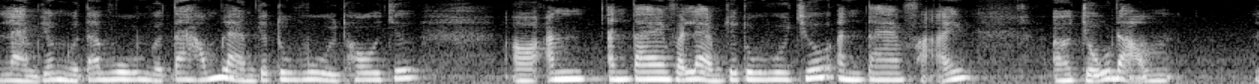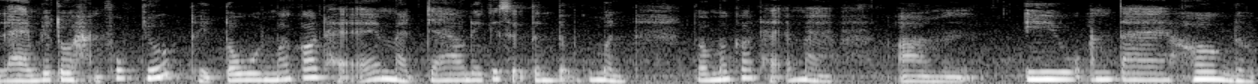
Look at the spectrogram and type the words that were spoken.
làm cho người ta vui người ta không làm cho tôi vui thôi chứ? Uh, anh anh ta phải làm cho tôi vui trước anh ta phải uh, chủ động làm cho tôi hạnh phúc trước thì tôi mới có thể mà trao đi cái sự tin tưởng của mình. Tôi mới có thể mà um, yêu anh ta hơn được.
